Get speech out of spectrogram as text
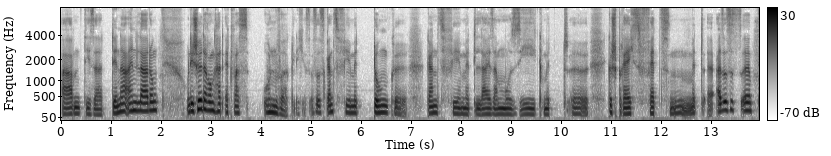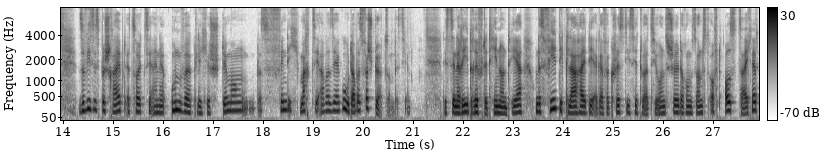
Abend dieser Dinner-Einladung. Und die Schilderung hat etwas Unwirkliches. Es ist ganz viel mit Dunkel, ganz viel mit leiser Musik, mit äh, Gesprächsfetzen, mit, äh, also es ist, äh, so wie sie es beschreibt, erzeugt sie eine unwirkliche Stimmung. Das finde ich, macht sie aber sehr gut, aber es verstört so ein bisschen. Die Szenerie driftet hin und her und es fehlt die Klarheit, die Agatha Christie's Situationsschilderung sonst oft auszeichnet,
